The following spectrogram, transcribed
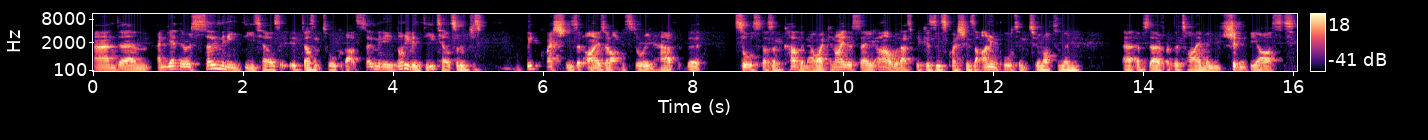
And, um, and yet there are so many details it, it, doesn't talk about, so many, not even details, sort of just big questions that I, as an art historian, have that the source doesn't cover. Now, I can either say, oh, well, that's because these questions are unimportant to an Ottoman uh, observer of the time and shouldn't be asked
